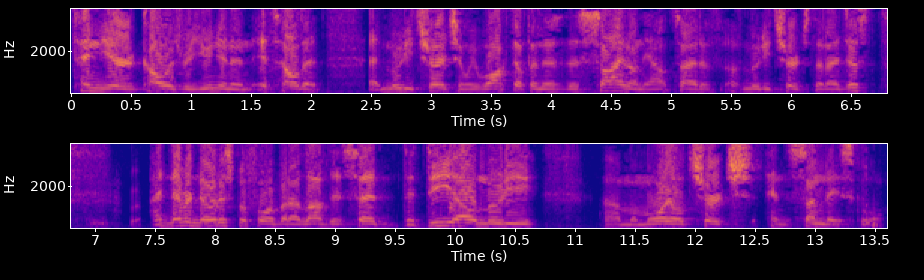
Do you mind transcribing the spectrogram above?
10 year college reunion and it's held at, at Moody Church and we walked up and there's this sign on the outside of, of Moody Church that I just, I'd never noticed before but I loved it. Said the D.L. Moody uh, Memorial Church and Sunday School.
